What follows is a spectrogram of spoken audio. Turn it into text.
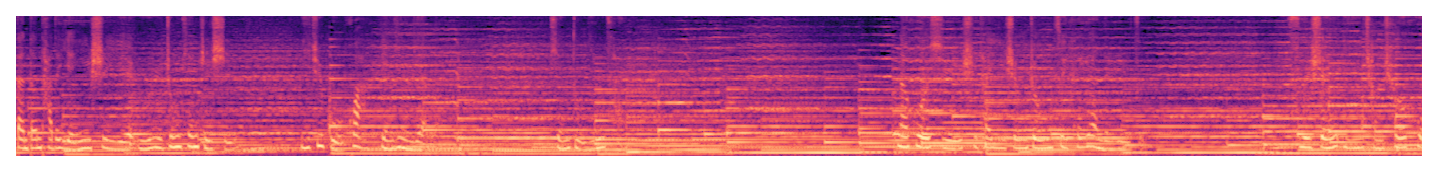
但当他的演艺事业如日中天之时，一句古话便应验了：天妒英才。那或许是他一生中最黑暗的日子。死神以一场车祸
